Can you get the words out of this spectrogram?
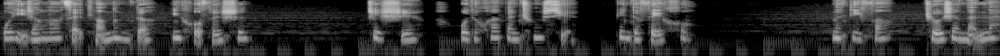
我已让捞仔调弄得欲火焚身。这时，我的花瓣充血，变得肥厚，那地方灼热难耐，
